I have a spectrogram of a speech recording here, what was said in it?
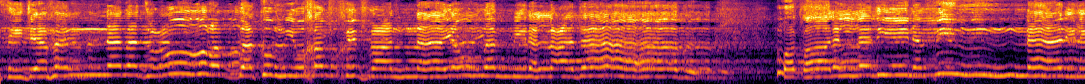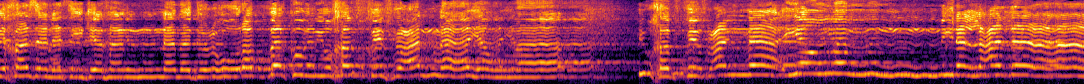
لخزنة جهنم ادعوا ربكم يخفف عنا يوما من العذاب. وقال الذين في النار لخزنة جهنم ادعوا ربكم يخفف عنا يوما يخفف عنا يوما من العذاب.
